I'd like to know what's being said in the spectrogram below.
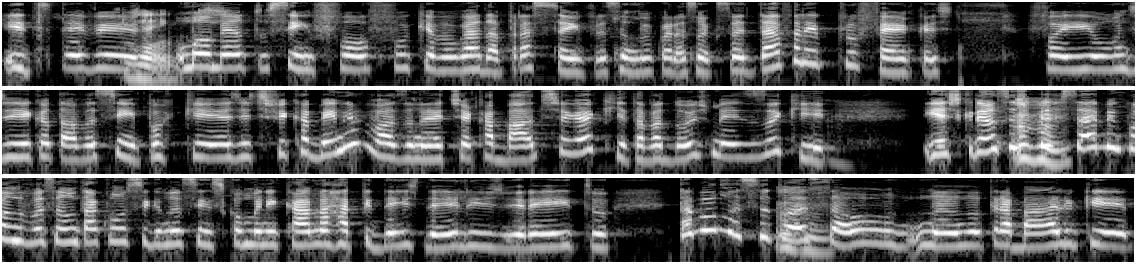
E teve Gente. um momento, assim, fofo que eu vou guardar pra sempre, assim, no meu coração. Que eu até falei pro Fencas. Foi um dia que eu tava assim, porque a gente fica bem nervosa, né? Eu tinha acabado de chegar aqui, tava dois meses aqui. E as crianças percebem quando você não está conseguindo assim, se comunicar na rapidez deles direito. Tava uma situação no, no trabalho que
